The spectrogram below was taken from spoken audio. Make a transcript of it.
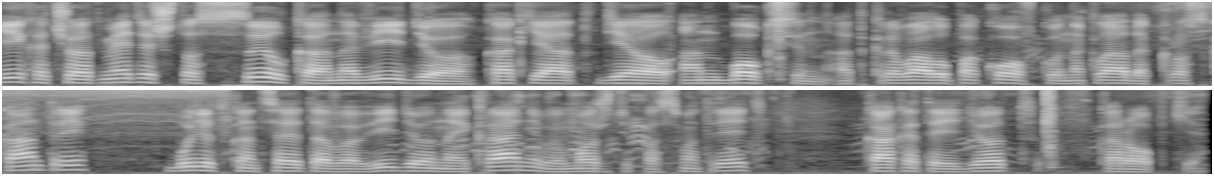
И хочу отметить, что ссылка на видео, как я делал анбоксинг, открывал упаковку накладок Cross Country, будет в конце этого видео на экране. Вы можете посмотреть, как это идет в коробке.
